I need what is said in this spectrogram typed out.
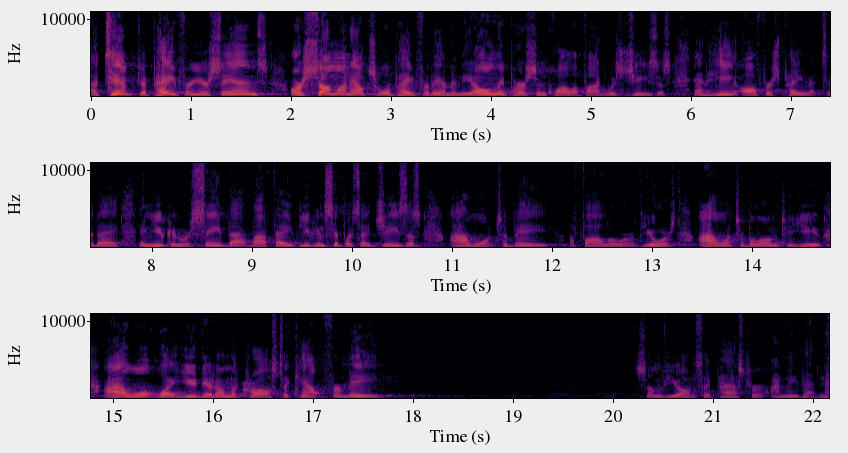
attempt to pay for your sins, or someone else will pay for them. And the only person qualified was Jesus, and he offers payment today. And you can receive that by faith. You can simply say, Jesus, I want to be a follower of yours. I want to belong to you. I want what you did on the cross to count for me. Some of you ought to say, Pastor, I need that now.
